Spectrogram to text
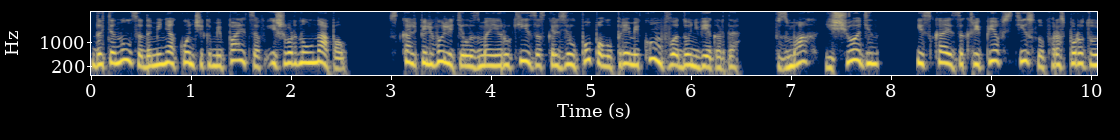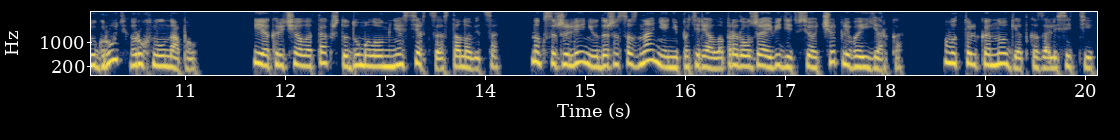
дотянулся до меня кончиками пальцев и швырнул на пол. Скальпель вылетел из моей руки и заскользил по полу прямиком в ладонь Вегарда. Взмах, еще один. И Скай, захрипев, стиснув распоротую грудь, рухнул на пол. Я кричала так, что думала, у меня сердце остановится. Но, к сожалению, даже сознание не потеряла, продолжая видеть все отчетливо и ярко. Вот только ноги отказались идти.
